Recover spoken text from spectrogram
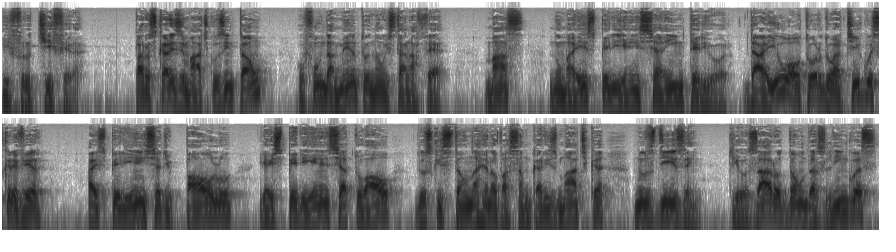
e frutífera. Para os carismáticos, então, o fundamento não está na fé, mas numa experiência interior. Daí o autor do artigo escrever: a experiência de Paulo e a experiência atual dos que estão na renovação carismática nos dizem que usar o dom das línguas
